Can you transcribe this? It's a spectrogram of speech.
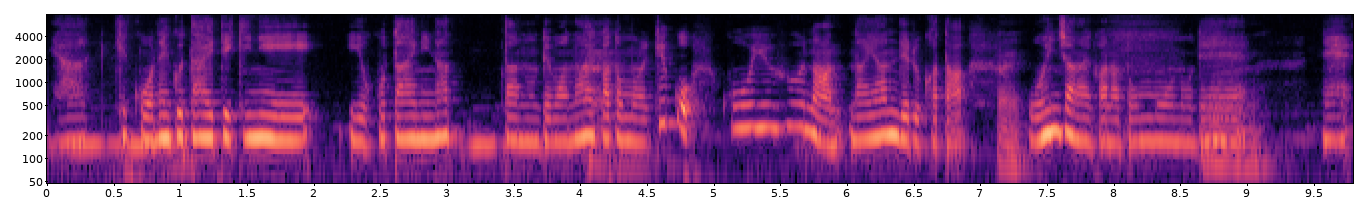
いや、結構ね、具体的にいいお答えになったのではないかと思うので、結構こういうふうな悩んでる方、はい。多いんじゃないかなと思うので、うんね。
